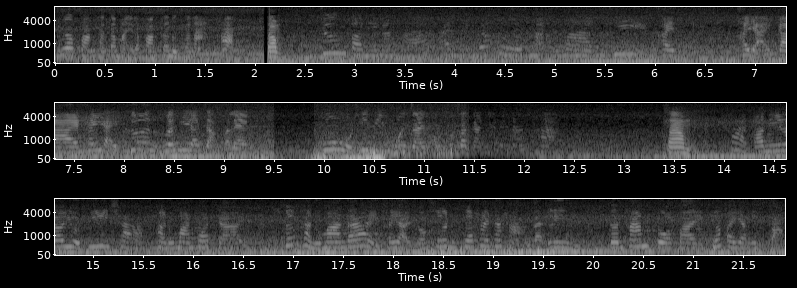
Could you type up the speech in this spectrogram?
เพื่อความทันสมัยและความสนุกสนานค่ะ ซึ่งตอนนี้นะคะ อันนี้ก็คือหนุมานที่ขยขยายกายให้ใหญ่ขึ้น เพื่อที่จะจับแมลงผู้ที่มีหัวใจของทศกัณฐ์อยู่ในนั้นค่ะค่ะ ตอนนี้เราอยู่ที่ฉากหนุมานทอดกาย ซึ่งหนุมานได้ขยายตัวขึ้นเพื่อให้ทหารและลิงเดินข้ามตัวไปเพื่อไปยังอีกฝั่ง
